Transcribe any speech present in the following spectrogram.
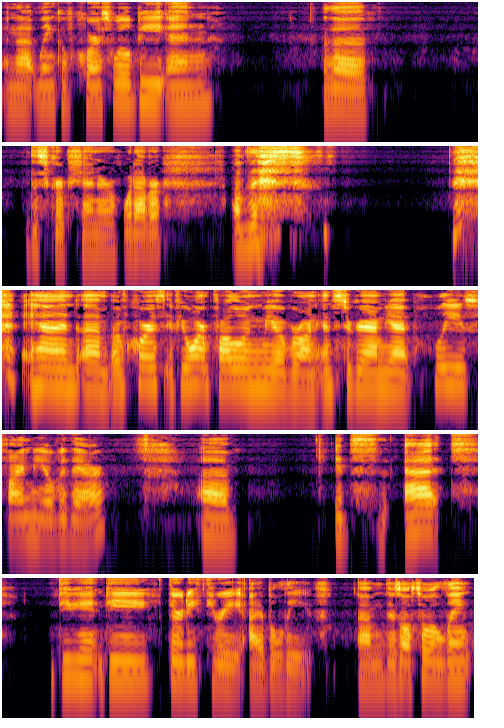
And that link, of course, will be in the description or whatever of this. and um, of course, if you aren't following me over on Instagram yet, please find me over there. Uh, it's at DeviantD33, I believe. Um, there's also a link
